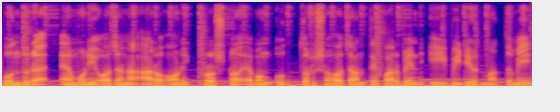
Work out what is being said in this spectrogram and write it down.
বন্ধুরা, এমনই অজানা আরও অনেক প্রশ্ন এবং উত্তর সহ জানতে পারবেন এই ভিডিওর মাধ্যমে।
